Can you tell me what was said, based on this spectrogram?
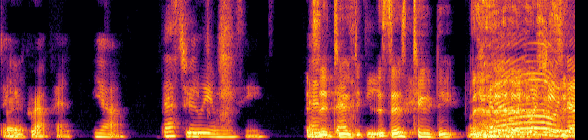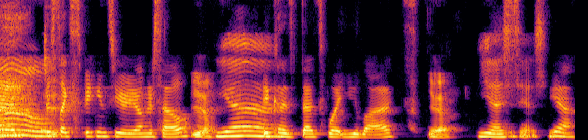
that you grew up in. Yeah. That's Deep. really amazing. Is And it too? Deep? deep. Is this too deep? No, what she said, No. just like speaking to your younger self, yeah, Yeah. because that's what you lacked. yeah, yes, yes. Yeah.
